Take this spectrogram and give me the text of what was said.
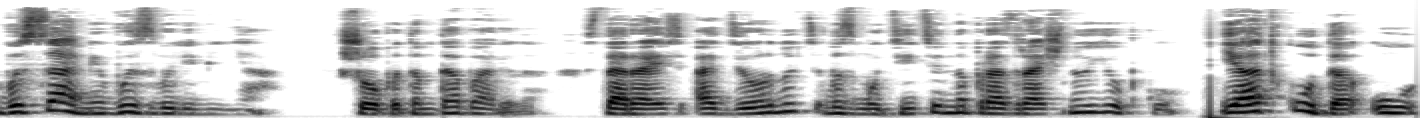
Вы сами вызвали меня, шепотом добавила, стараясь одернуть возмутительно прозрачную юбку. И откуда у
